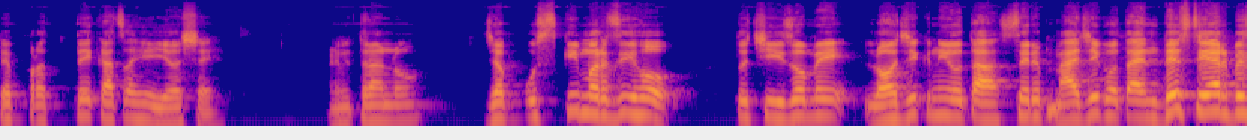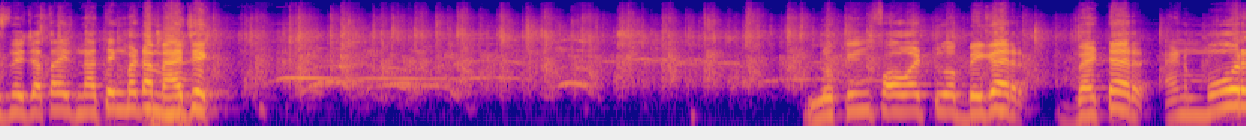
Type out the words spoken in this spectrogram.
ते प्रत्येकाचं हे यश आहे. आणि मित्रांनो जब उसकी मर्जी हो तो चीजों में लॉजिक नहीं होता सिर्फ मैजिक होता. है एंड दिस ईयर बिजनेस जाता is nothing but a magic looking forward to a bigger better and more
